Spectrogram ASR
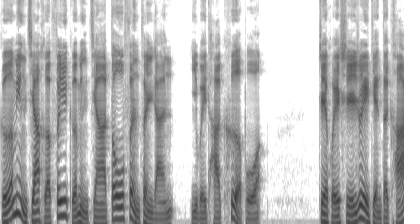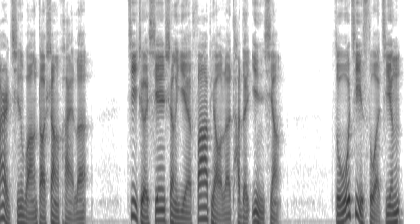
革命家和非革命家都愤愤然，以为他刻薄。这回是瑞典的卡尔亲王到上海了，记者先生也发表了他的印象。”足迹所经，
